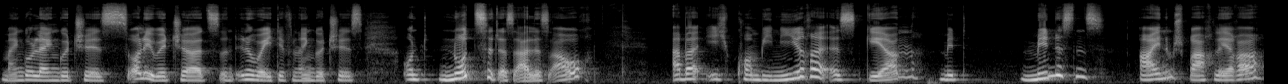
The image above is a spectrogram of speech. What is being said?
Mango Languages, Ollie Richards und Innovative Languages und nutze das alles auch, aber ich kombiniere es gern mit mindestens einem Sprachlehrer,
